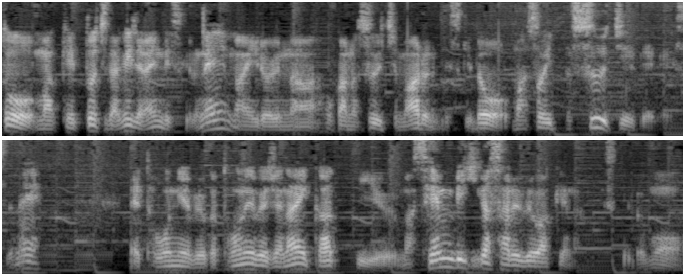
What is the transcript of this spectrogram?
と、まあ、血糖値だけじゃないんですけどね、まあ、いろいろな他の数値もあるんですけど、まあ、そういった数値でですね、糖尿病か糖尿病じゃないかっていう、まあ、線引きがされるわけなんですけども、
